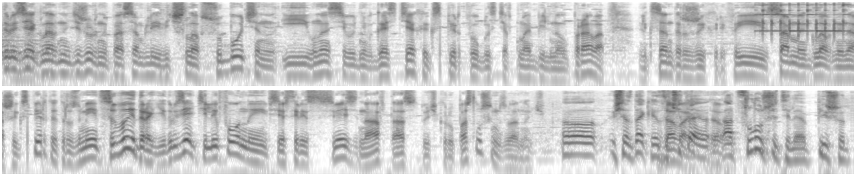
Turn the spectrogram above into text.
друзья, главный дежурный по ассамблее Вячеслав Субботин. И у нас сегодня в гостях эксперт в области автомобильного права Александр Жихарев. И самый главный наш эксперт, это, разумеется, вы, дорогие друзья. Телефоны и все средства связи на автоасс.ру. Послушаем звоночек. Сейчас дай-ка я Давай, зачитаю. давай. От слушателя пишут.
